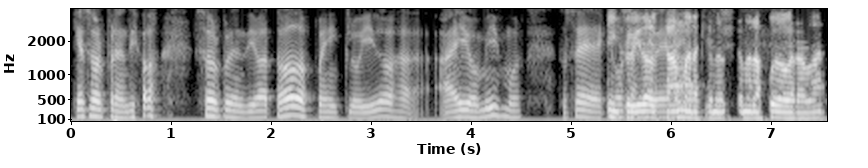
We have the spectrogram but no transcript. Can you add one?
que sorprendió, sorprendió a todos, pues incluidos a, ellos mismos. Entonces, incluido al cámara que no, la pudo grabar.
